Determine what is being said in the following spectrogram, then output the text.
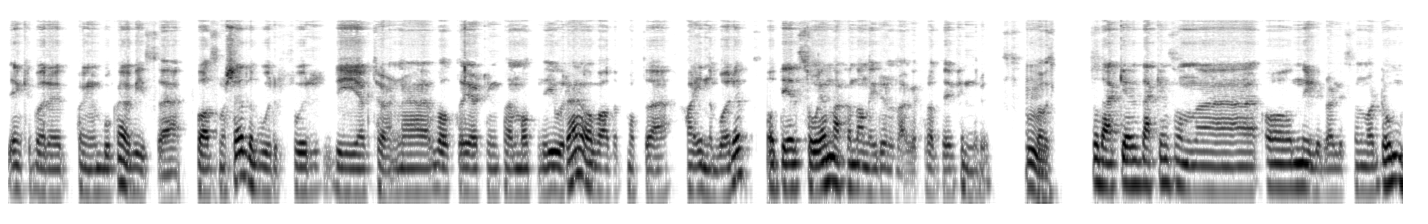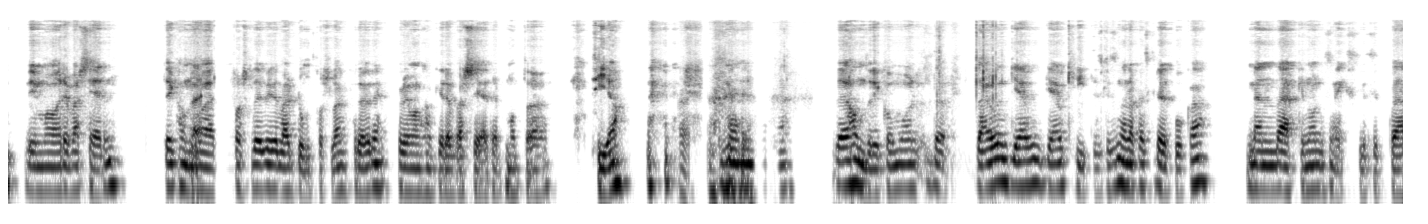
egentlig bare Poenget med boka er å vise hva som har skjedd, og hvorfor de aktørene valgte å gjøre ting på den måten de gjorde, og hva det på en måte har innebåret. Og det så igjen da kan danne grunnlaget for at vi finner ut hva vi skal så det er ikke, det er ikke en sånn Og nyliberalismen var dum, vi må reversere den. Det kan jo være, forslag, det vil være et dumt forslag for øvrig, fordi man kan ikke reversere på en måte tida. men uh, det handler ikke om å Det, det er jo geokritisk, liksom, det er derfor jeg har skrevet boka, men det er ikke noen liksom, eksplisitte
